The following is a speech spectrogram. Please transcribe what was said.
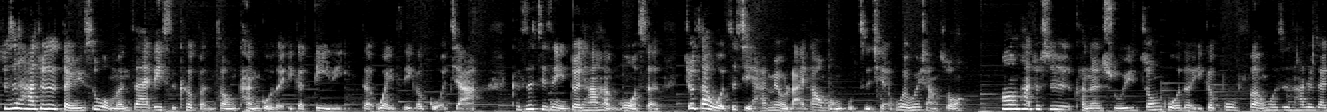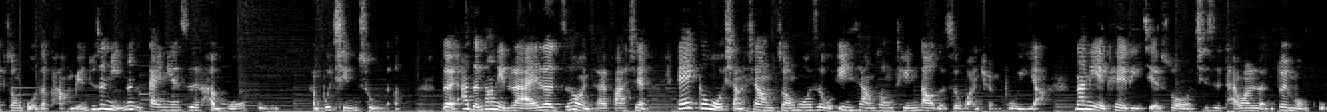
就是它就是等于是我们在历史课本中看过的一个地理的位置，一个国家。可是其实你对它很陌生。就在我自己还没有来到蒙古之前，我也会想说。哦，它就是可能属于中国的一个部分，或是它就在中国的旁边，就是你那个概念是很模糊、很不清楚的。对啊，等到你来了之后，你才发现，哎，跟我想象中或是我印象中听到的是完全不一样。那你也可以理解说，其实台湾人对蒙古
